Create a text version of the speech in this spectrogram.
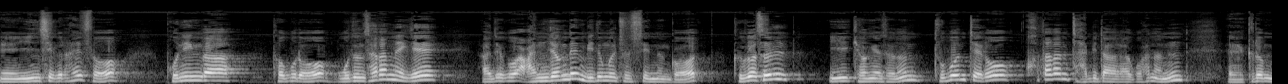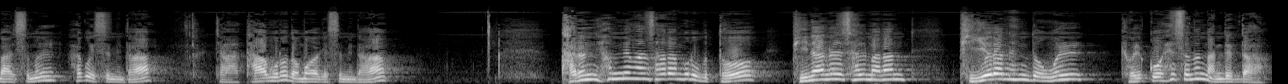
인식을 해서 본인과 더불어 모든 사람에게 아주 그 안정된 믿음을 줄 수 있는 것, 그것을 이 경에서는 두 번째로 커다란 자비다라고 하는 그런 말씀을 하고 있습니다. 자, 다음으로 넘어가겠습니다. 다른 현명한 사람으로부터 비난을 살 만한 비열한 행동을 결코 해서는 안 된다.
